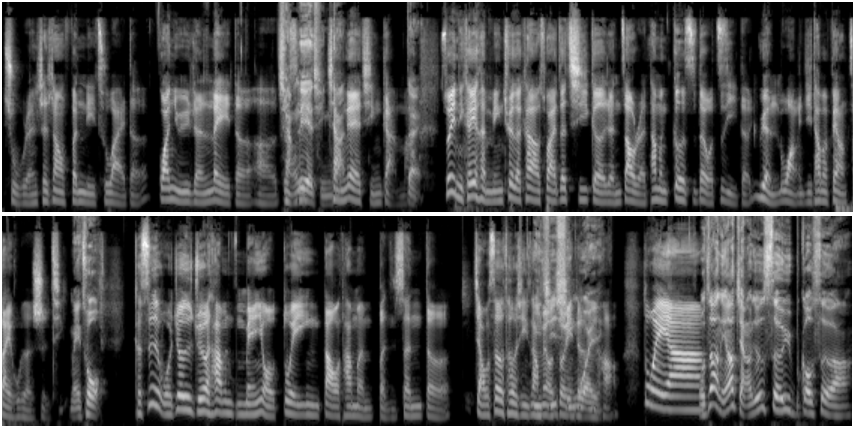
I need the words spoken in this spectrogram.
主人身上分离出来的，关于人类的呃强烈情感，强烈情感嘛。对，所以你可以很明确的看得出来，这七个人造人他们各自都有自己的愿望，以及他们非常在乎的事情。没错。可是我就是觉得他们没有对应到他们本身的角色特性上，没有对应的很好。对呀、啊，我知道你要讲的就是色欲不够色啊。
